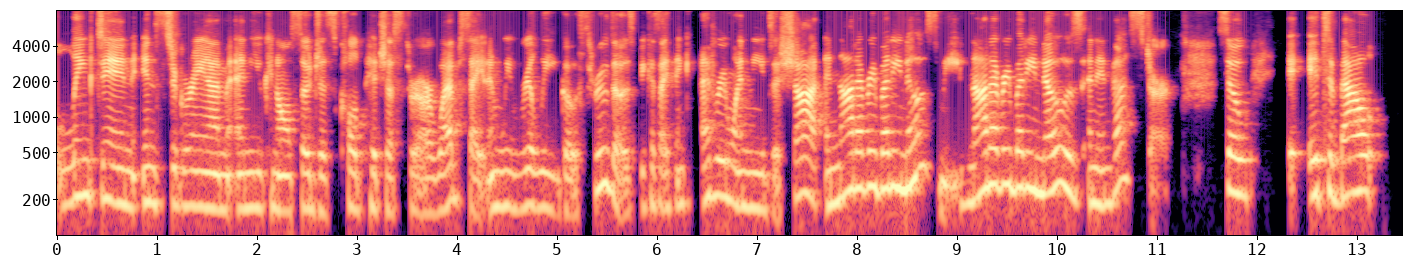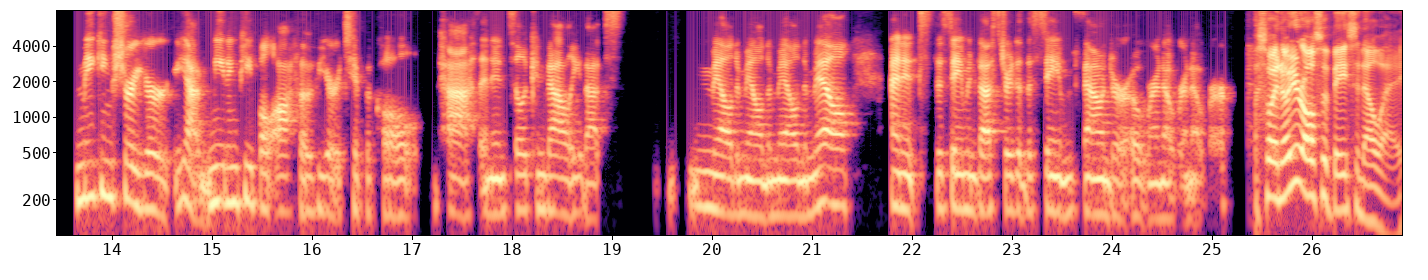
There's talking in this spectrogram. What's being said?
LinkedIn, Instagram, and you can also just cold pitch us through our website. And we really go through those because I think everyone needs a shot, and not everybody knows me. Not everybody knows an investor. So it's about making sure you're, yeah, meeting people off of your typical path. And in Silicon Valley, that's male to male to male to male and it's the same investor to the same founder over and over and over. So I know you're also based in LA.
